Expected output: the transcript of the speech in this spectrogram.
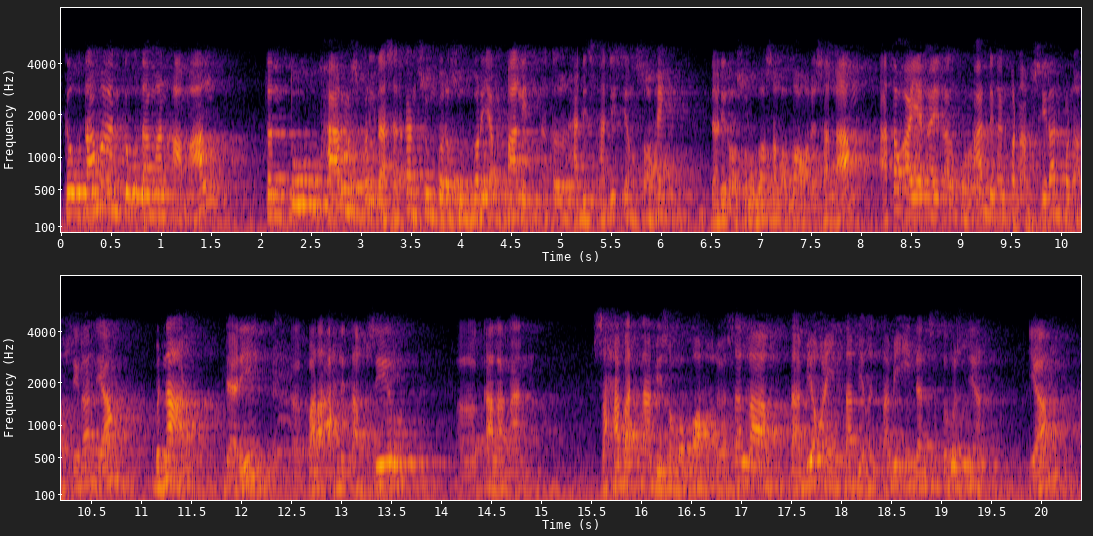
keutamaan-keutamaan amal, tentu harus berdasarkan sumber-sumber yang valid atau hadis-hadis yang sahih dari Rasulullah Sallallahu Alaihi Wasallam atau ayat-ayat Al-Quran dengan penafsiran-penafsiran yang benar dari uh, para ahli tafsir uh, kalangan sahabat Nabi Sallallahu Alaihi Wasallam, tabi'in, tabi'in, tabi'in dan seterusnya yang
